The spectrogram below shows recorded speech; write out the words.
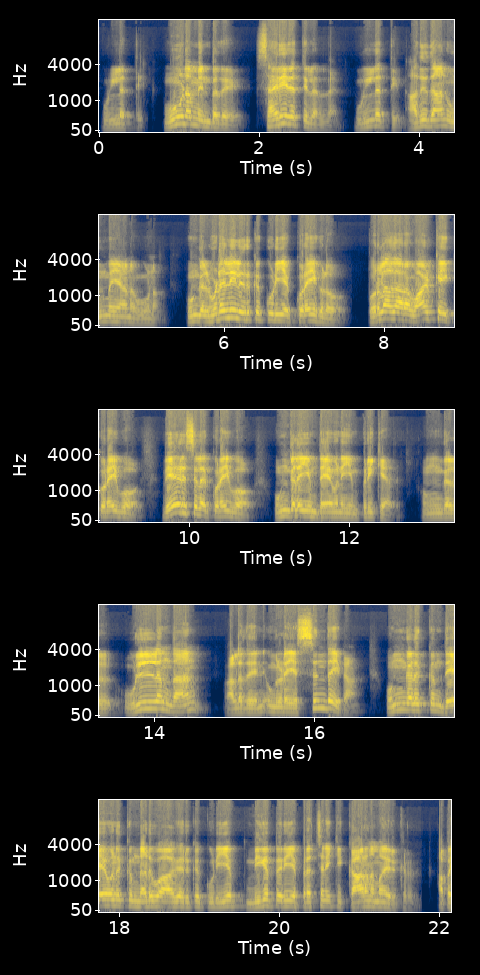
உள்ளத்தில். ஊனம் என்பது சரீரத்தில் அல்ல உள்ளத்தில். அதுதான் உண்மையான ஊனம். உங்கள் உடலில் இருக்கக்கூடிய குறைகளோ பொருளாதார வாழ்க்கை குறைவோ வேறு சில குறைவோ உங்களையும் தேவனையும் பிரிக்காது. உங்கள் உள்ளம்தான் அல்லது உங்களுடைய சிந்தை தான் உங்களுக்கும் தேவனுக்கும் நடுவாக இருக்கக்கூடிய மிகப்பெரிய பிரச்சனைக்கு காரணமாக இருக்கிறது. அப்ப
